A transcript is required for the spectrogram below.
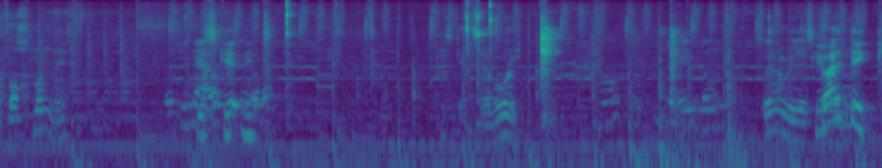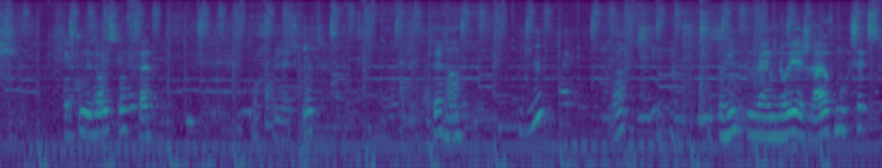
Ein Fachmann, nicht? Das geht nicht. Das geht sehr wohl. Sehen wir, wie das geht. Gewaltig. Hast du das alles drauf? Machst du das gut? Sicher? Ja. Und da hinten werden neue Schrauben umgesetzt.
